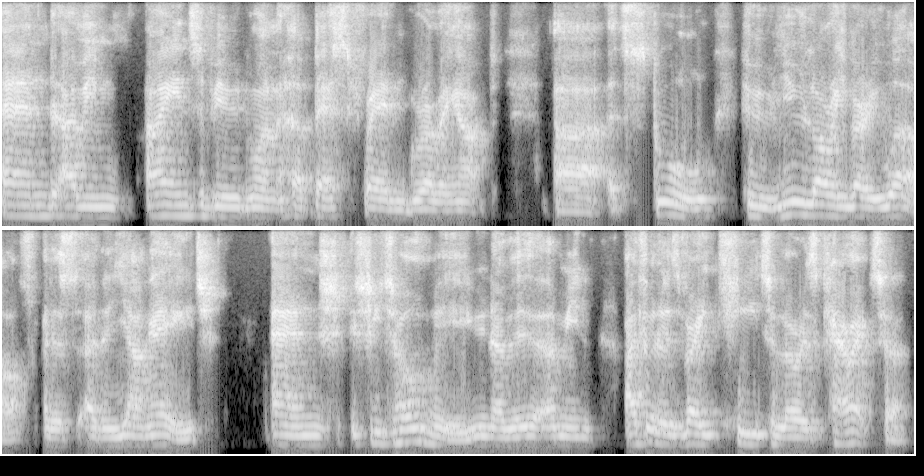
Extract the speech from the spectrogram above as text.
And I mean, I interviewed one her best friend growing up uh, at school who knew Lori very well at a, at a young age. And she told me, you know, I mean, I thought it was very key to Lori's character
